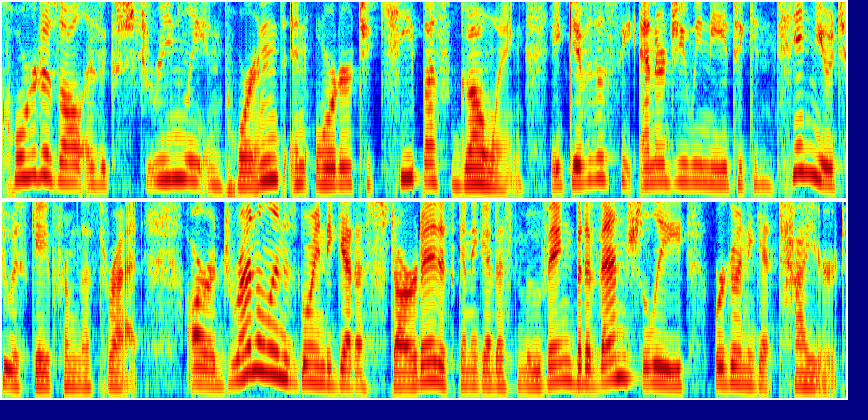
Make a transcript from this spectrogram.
cortisol is extremely important in order to keep us going. It gives us the energy we need to continue to escape from the threat. Our adrenaline is going to get us started, it's going to get us moving, but eventually we're going to get tired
